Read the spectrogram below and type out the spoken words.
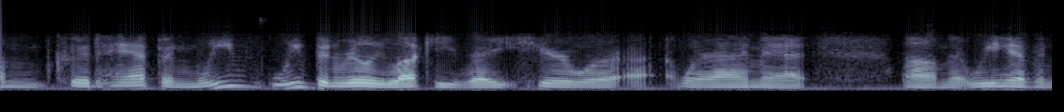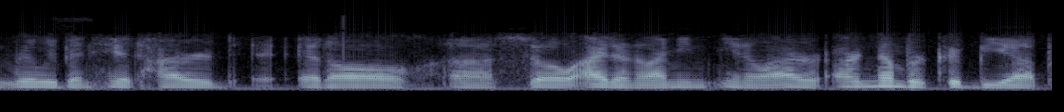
um, could happen. We've we've been really lucky right here where I- where I'm at. Um, that we haven't really been hit hard at all. Uh, so I don't know. I mean, you know, our our number could be up.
